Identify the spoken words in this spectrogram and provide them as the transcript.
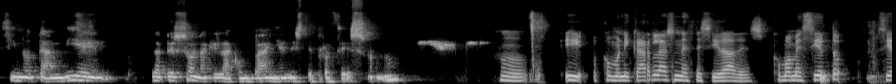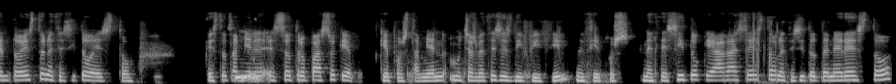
sino también la persona que la acompaña en este proceso. ¿no? Hmm. Y comunicar las necesidades. ¿Cómo me siento? Siento esto, necesito esto. Que esto también es otro paso que, que, pues también muchas veces es difícil. Decir, pues necesito que hagas esto, necesito tener esto,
